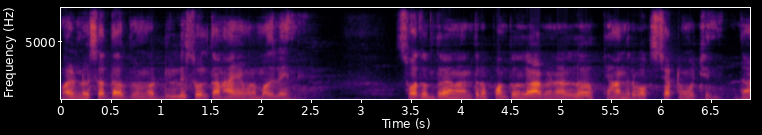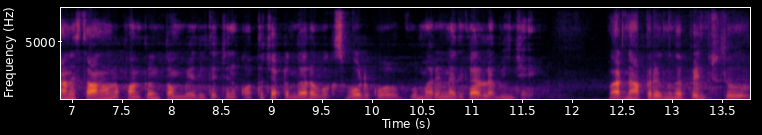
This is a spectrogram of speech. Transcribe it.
పన్నెండవ శతాబ్దంలో ఢిల్లీ సుల్తాన్ హయాంలో మొదలైంది. స్వతంత్రానంతరం పంతొమ్మిది యాభై నాలుగులో కేంద్ర వక్స్ చట్టం వచ్చింది. దాని స్థానంలో పంతొమ్మిది తొంభై ఐదులో తెచ్చిన కొత్త చట్టం ద్వారా వక్స్ బోర్డుకు మరిన్ని అధికారాలు లభించాయి. వాటిని అపరిమితంగా పెంచుతూ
